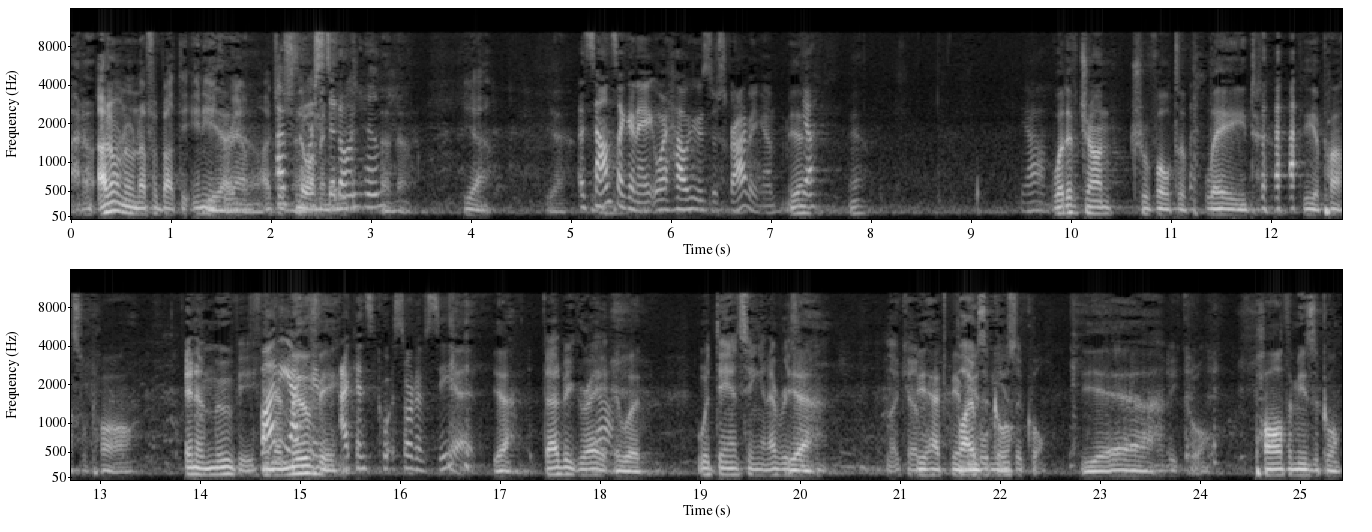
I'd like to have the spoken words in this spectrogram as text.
I don't, I don't know enough about the Enneagram. Yeah, I know. I just I've know I'm forced an it eight. on him. I know. Yeah. Yeah. It sounds like an eight, how he was describing him. Yeah. Yeah. Yeah. Yeah. What if John Travolta played the Apostle Paul? In a movie. Funny, In a movie. I can, I can squ- sort of see it. Yeah, That'd be great. Yeah. it would. With dancing and everything. Yeah. Like a It'd have to be a Bible musical. musical. Yeah. That'd be cool. Paul the musical.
